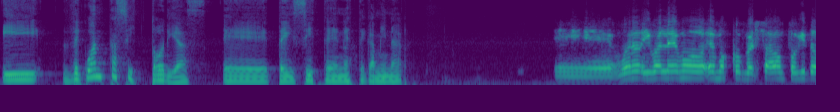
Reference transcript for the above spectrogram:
y de cuántas historias eh, te hiciste en este caminar? bueno, igual hemos, hemos conversado un poquito,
